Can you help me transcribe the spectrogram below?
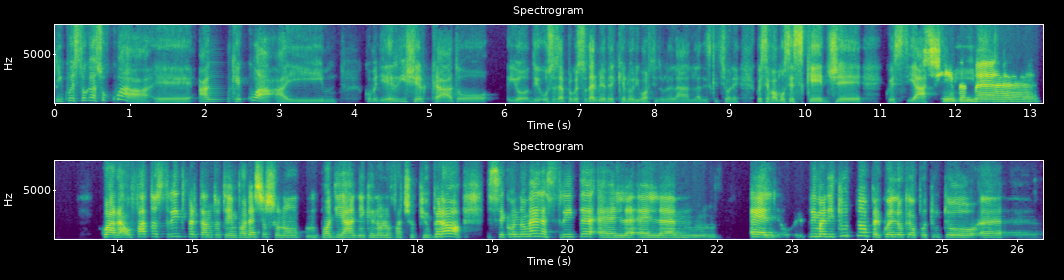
In questo caso qua, eh, anche qua hai, come dire, ricercato io uso sempre questo termine perché lo riporti tu nella, nella descrizione, queste famose schegge, questi atti. Sì, per me, guarda, ho fatto street per tanto tempo, adesso sono un po' di anni che non lo faccio più, però secondo me la street è il, è il, mm, è il prima di tutto per quello che ho potuto... Eh,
